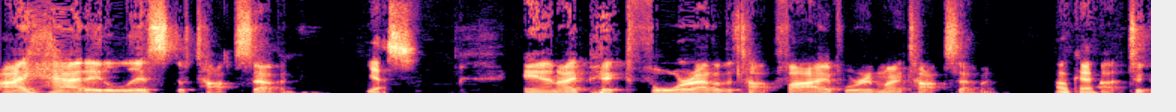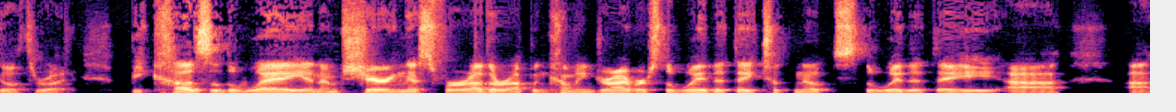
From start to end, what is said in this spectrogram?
I had a list of top seven. Yes. And I picked four out of the top five were in my top seven. Okay. Uh, to go through it because of the way, and I'm sharing this for other up and coming drivers, the way that they took notes, the way that they uh, uh,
